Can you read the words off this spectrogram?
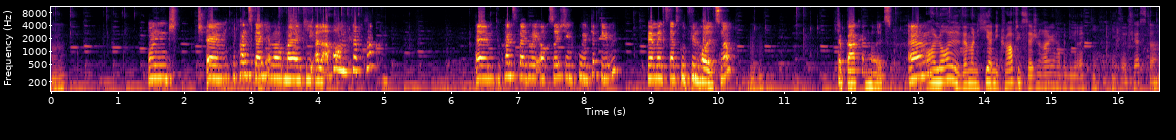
Mhm. Und ähm, du kannst gleich einfach mal die alle abbauen, knapp, knapp. Ähm, du kannst by the way auch solch einen coolen Tipp geben. Wir haben jetzt ganz gut viel Holz, ne? Mhm. Ich habe gar kein Holz. Ähm, Oh lol, wenn man hier an die Crafting Station reingeht, hat man direkt die, diese Chester.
